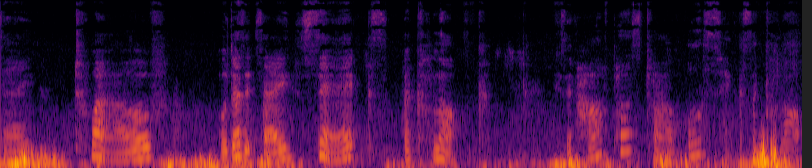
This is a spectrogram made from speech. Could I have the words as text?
say 12 or does it say 6 o'clock? Is it half past 12 or 6 o'clock?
